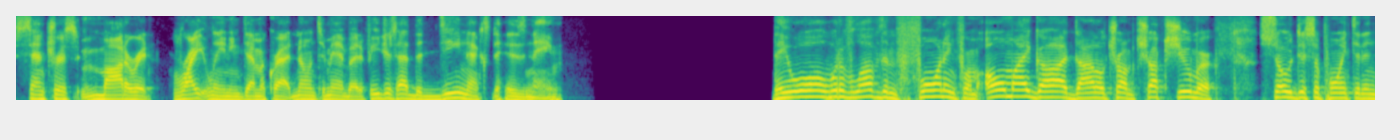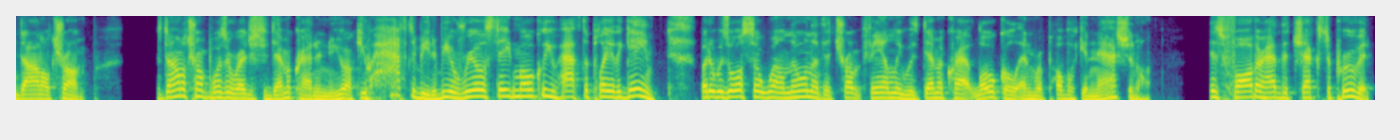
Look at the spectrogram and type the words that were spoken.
centrist, moderate, right leaning Democrat known to man. But if he just had the D next to his name, they all would have loved him, fawning from. Oh my God, Donald Trump, Chuck Schumer, so disappointed in Donald Trump. Donald Trump was a registered Democrat in New York. You have to be. To be a real estate mogul, you have to play the game. But it was also well known that the Trump family was Democrat local and Republican national. His father had the checks to prove it.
